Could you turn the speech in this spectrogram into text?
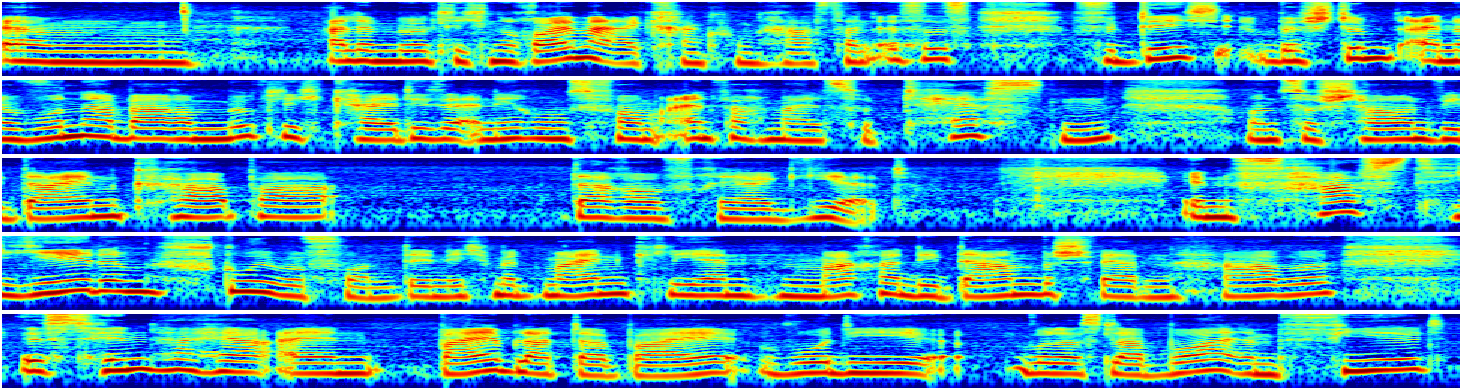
ähm, alle möglichen Rheumaerkrankungen hast, dann ist es für dich bestimmt eine wunderbare Möglichkeit, diese Ernährungsform einfach mal zu testen und zu schauen, wie dein Körper darauf reagiert in fast jedem Stuhlbefund, den ich mit meinen Klienten mache, die Darmbeschwerden habe, ist hinterher ein Beiblatt dabei, wo, die, wo das Labor empfiehlt,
